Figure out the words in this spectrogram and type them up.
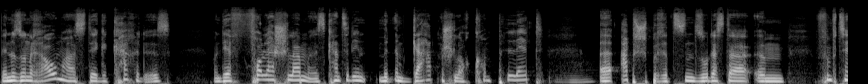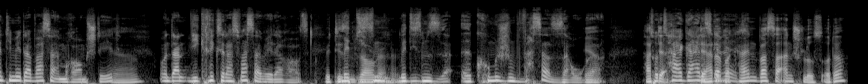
wenn du so einen Raum hast, der gekachelt ist und der voller Schlamm ist, kannst du den mit einem Gartenschlauch komplett äh, abspritzen, so dass da ähm, fünf Zentimeter Wasser im Raum steht. Ja. Und dann, wie kriegst du das Wasser wieder raus? Mit diesem Sauger, ne? Mit diesem äh, komischen Wassersauger. ja. Hat Total der, geiles Der hat aber Gerät. keinen Wasseranschluss, oder?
